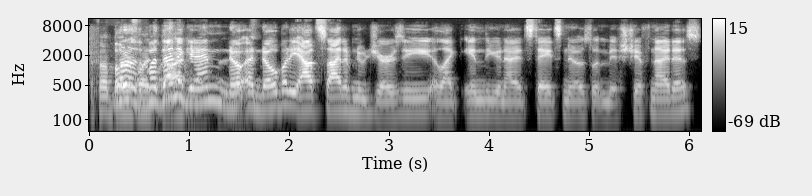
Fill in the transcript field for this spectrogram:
I thought But but then died in the again, no, nobody outside of New Jersey, like in the United States, knows what Mischief Night is.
